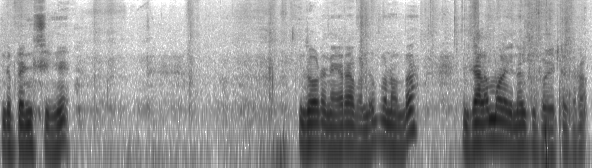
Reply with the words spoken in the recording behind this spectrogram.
இந்த பென்சிங்கு இதோட நேராக வந்து இப்போ நம்ம ஜலமலை நோக்கி போயிட்டுருக்குறோம்.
